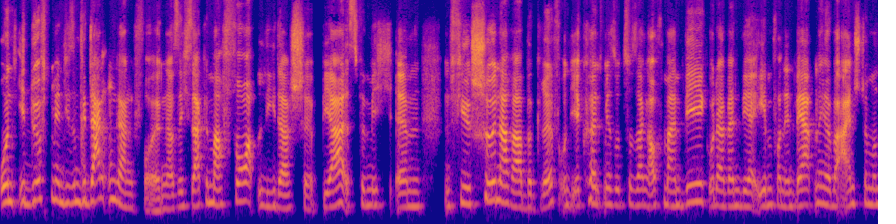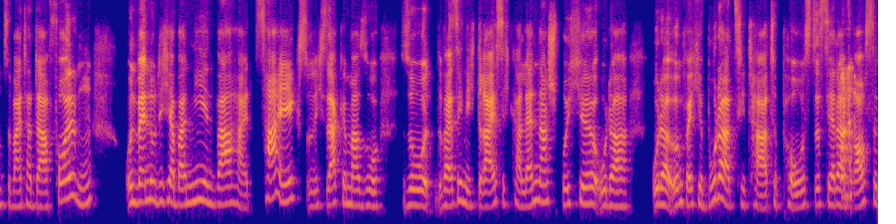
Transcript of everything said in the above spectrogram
und ihr dürft mir in diesem Gedankengang folgen. Also ich sage immer Thought Leadership, ja, ist für mich ähm, ein viel schönerer Begriff und ihr könnt mir sozusagen auf meinem Weg oder wenn wir eben von den Werten her übereinstimmen und so weiter da folgen. Und wenn du dich aber nie in Wahrheit zeigst, und ich sage immer so, so, weiß ich nicht, 30 Kalendersprüche oder, oder irgendwelche Buddha-Zitate postest, ja, dann und brauchst du.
